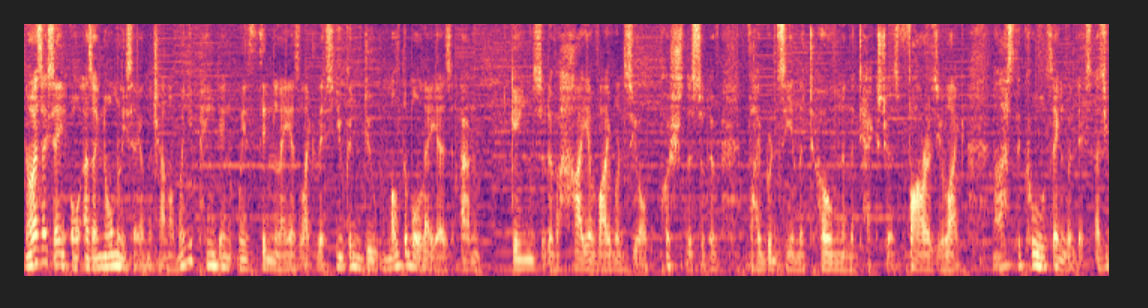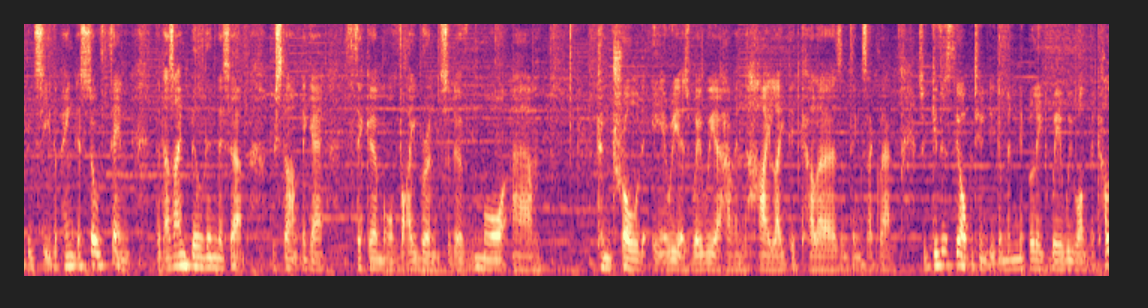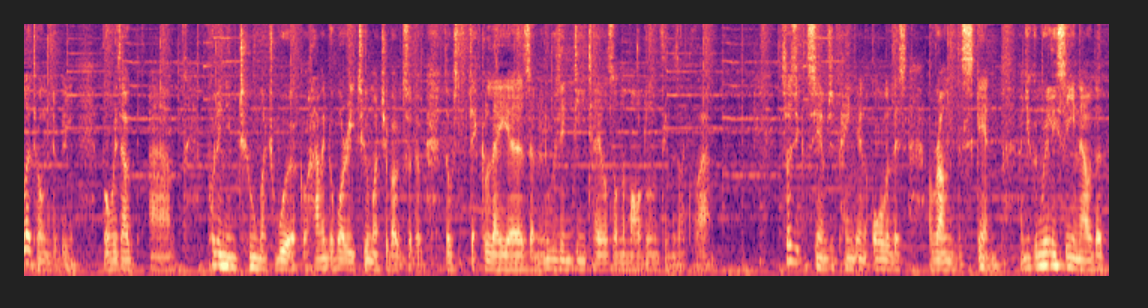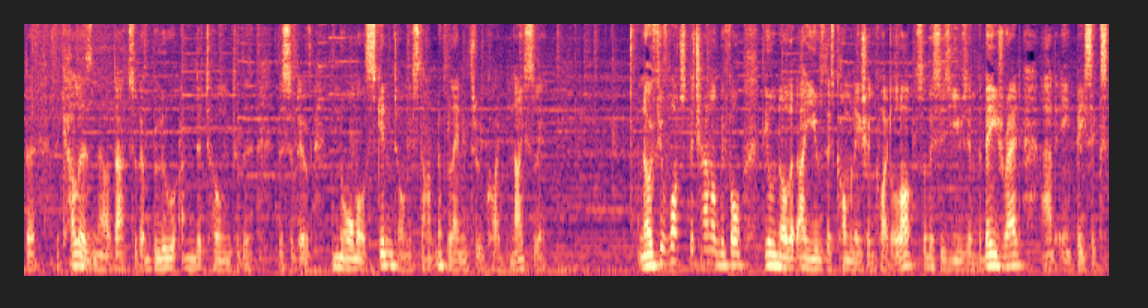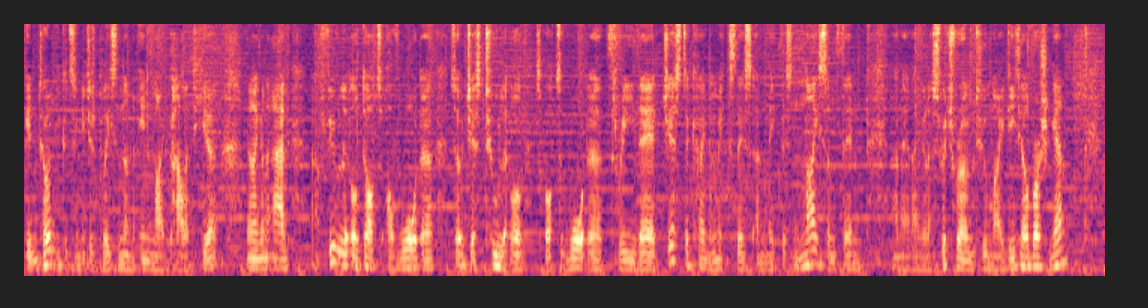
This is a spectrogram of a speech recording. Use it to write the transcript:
Now, as I say, or as I normally say on the channel, when you paint in with thin layers like this, you can do multiple layers and gain sort of a higher vibrancy or push the sort of vibrancy and the tone and the texture as far as you like. Now that's the cool thing with this. As you can see, the paint is so thin that as I'm building this up, we're starting to get thicker, more vibrant, sort of more um, controlled areas where we are having highlighted colors and things like that. So it gives us the opportunity to manipulate where we want the color tone to be, but without um, putting in too much work or having to worry too much about sort of those thick layers and losing details on the model and things like that. So as you can see, I'm just painting all of this around the skin. And you can really see now that the, the colors now, that sort of blue undertone to the, the sort of normal skin tone is starting to blend through quite nicely. Now if you've watched the channel before, you'll know that I use this combination quite a lot. So this is using the beige red and a basic skin tone. You can see me just placing them in my palette here. Then I'm going to add a few little dots of water. So just two little spots of water, three there, just to kind of mix this and make this nice and thin. And then I'm going to switch around to my detail brush again.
